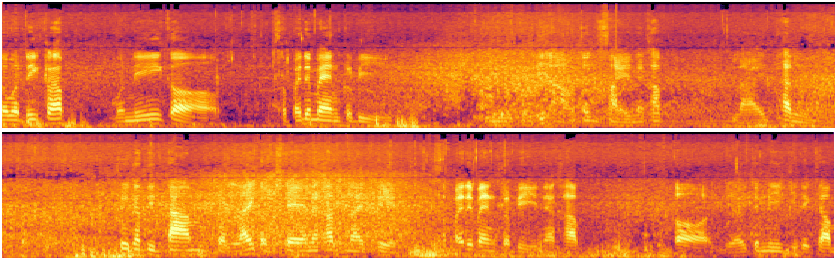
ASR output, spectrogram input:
สวัสดีครับ วันนี้ก็สไปเดอร์แมนกระบี่มีคนที่อ่าวต้นไทรนะครับ หลายท่านช่วยกันติดตามกดไลค์กดแชร์นะครับในเพจสไปเดอร์แมนกระบี่นะครับ ก็เดี๋ยวจะมีกิจกรรม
